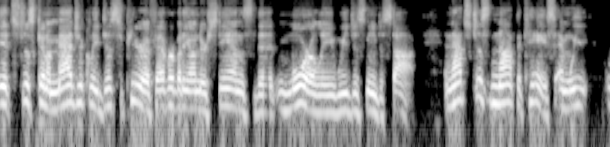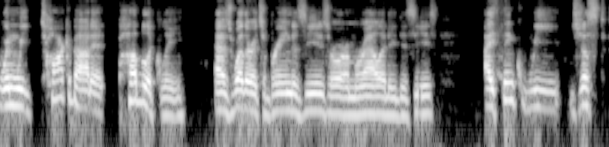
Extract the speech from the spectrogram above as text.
it's just going to magically disappear if everybody understands that morally we just need to stop. And that's just not the case. And we, when we talk about it publicly, as whether it's a brain disease or a morality disease, I think we just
